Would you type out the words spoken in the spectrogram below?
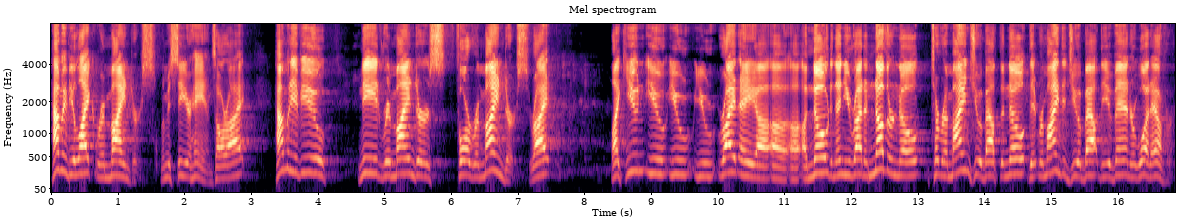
How many of you like reminders? Let me see your hands, all right? How many of you need reminders for reminders, right? Like you, you, you, you write a, a, a, note and then you write another note to remind you about the note that reminded you about the event or whatever.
